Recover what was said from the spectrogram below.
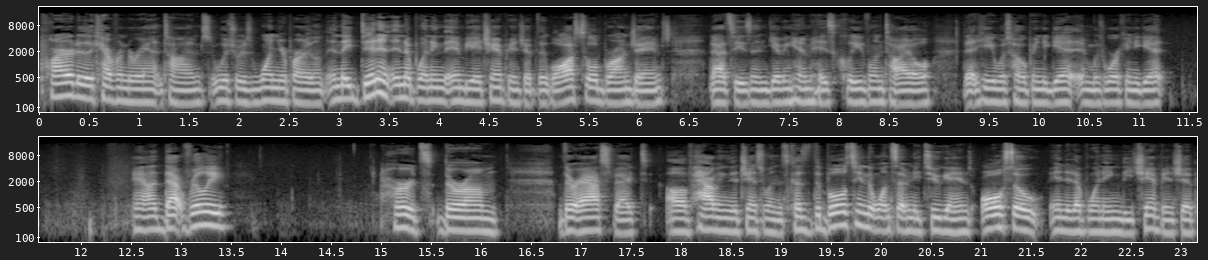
prior to the Kevin Durant times, which was one year prior to them, and they didn't end up winning the NBA championship. They lost to LeBron James that season, giving him his Cleveland title that he was hoping to get and was working to get and that really hurts their um their aspect of having the chance to win this because the Bulls team that won 72 games also ended up winning the championship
